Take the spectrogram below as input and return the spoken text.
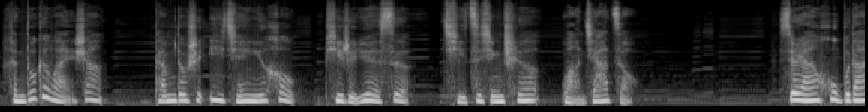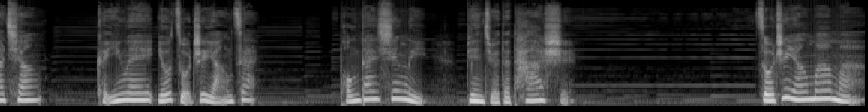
很多个晚上，他们都是一前一后，披着月色，骑自行车往家走。虽然互不搭腔，可因为有左志阳在，彭丹心里便觉得踏实。左志阳妈妈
